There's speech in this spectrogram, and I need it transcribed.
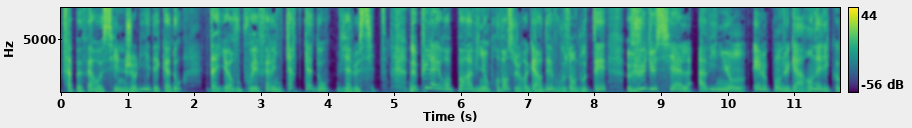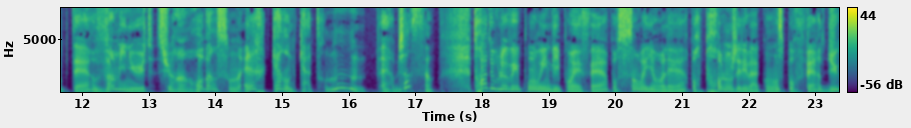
Ça peut faire aussi une jolie idée cadeau. D'ailleurs, vous pouvez faire une carte cadeau via le site. Depuis l'aéroport Avignon-Provence, je regardais, vous vous en doutez, vue du ciel Avignon et le pont du Gard en hélicoptère, 20 minutes sur un Robinson R44. Mmh, l'air bien ça. www.wingly.fr pour s'envoyer en l'air, pour prolonger les vacances, pour faire du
